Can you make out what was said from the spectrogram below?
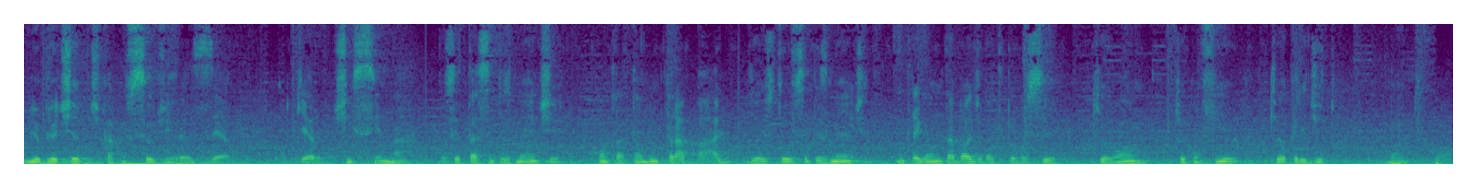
Meu objetivo de ficar com o seu dinheiro é zero. Eu quero te ensinar. Você está simplesmente contratando um trabalho e eu estou simplesmente entregando um trabalho de volta para você, que eu amo, que eu confio, que eu acredito muito.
